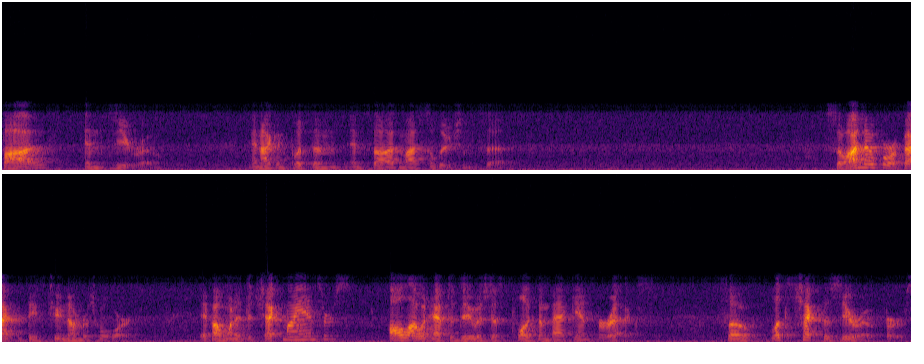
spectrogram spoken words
5 and 0. And I can put them inside my solution set. So I know for a fact that these two numbers will work. If I wanted to check my answers, all I would have to do is just plug them back in for x. So let's check the 0 first.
